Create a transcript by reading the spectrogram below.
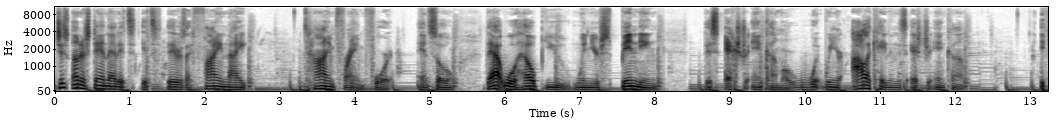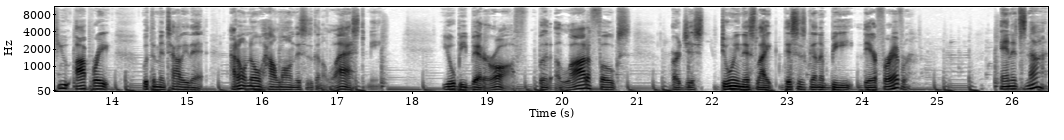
just understand that it's it's there's a finite time frame for it. And so that will help you when you're spending this extra income or when you're allocating this extra income. If you operate with the mentality that I don't know how long this is going to last me, you'll be better off. But a lot of folks are just doing this like this is going to be there forever. And it's not.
